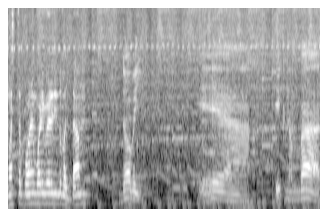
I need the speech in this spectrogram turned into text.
મસ્ત પાણી પાણી વેડી દીધું બધામ. જો ભાઈ એ એક નંબર.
